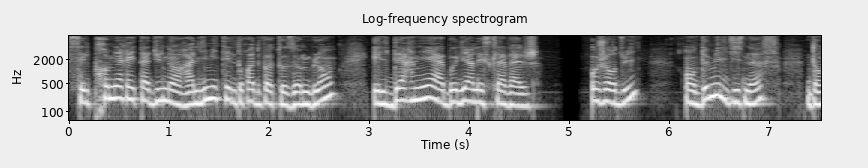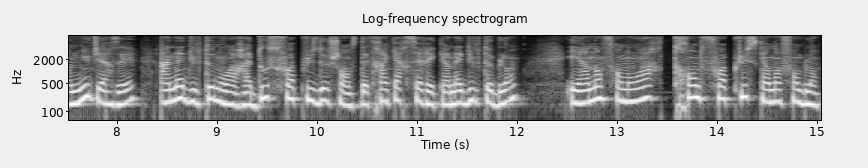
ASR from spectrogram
C'est le premier État du Nord à limiter le droit de vote aux hommes blancs et le dernier à abolir l'esclavage. Aujourd'hui, en 2019, dans le New Jersey, un adulte noir a 12 fois plus de chances d'être incarcéré qu'un adulte blanc et un enfant noir 30 fois plus qu'un enfant blanc.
